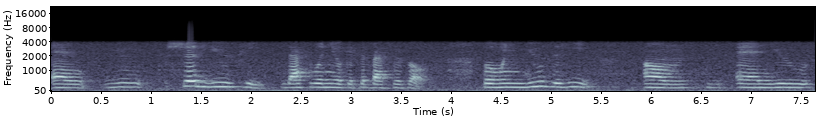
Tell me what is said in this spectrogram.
and you should use heat, that's when you'll get the best results. But when you use the heat, um, and you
